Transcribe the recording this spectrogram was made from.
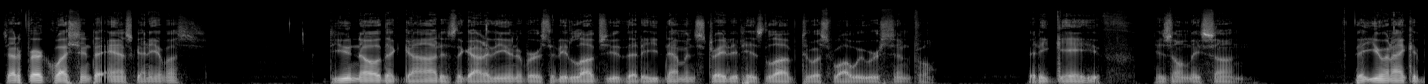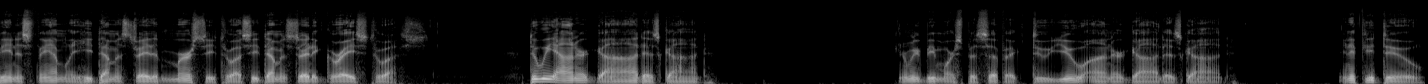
Is that a fair question to ask any of us? Do you know that God is the God of the universe, that He loves you, that He demonstrated His love to us while we were sinful? That he gave his only son. That you and I could be in his family. He demonstrated mercy to us, he demonstrated grace to us. Do we honor God as God? Let me be more specific. Do you honor God as God? And if you do,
